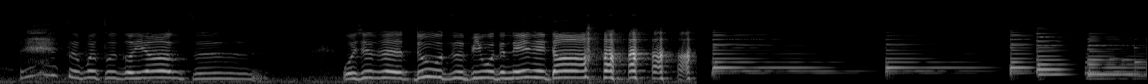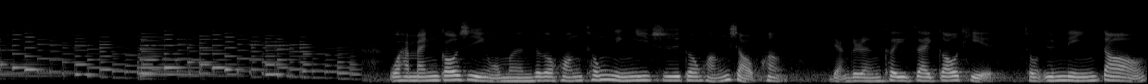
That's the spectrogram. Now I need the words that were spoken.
怎么这个样子？我现在肚子比我的奶奶大。我还蛮高兴，我们这个黄聪宁医师跟黄小胖两个人可以在高铁从云林到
